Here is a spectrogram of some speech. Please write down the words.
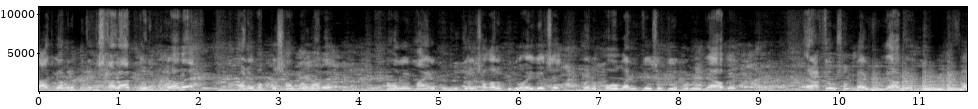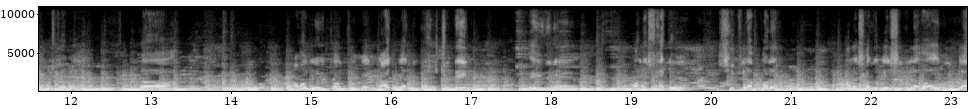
আজকে আমাদের পুজোটা সারা রাত ধরে পুজো হবে। অনেক ভক্ত সংগ্রাম হবে। আমাদের মায়ের পুণ্যের জল সকালে পুজো হয়ে গেছে। ওখানে ভোগ আনিতে এইসব দিয়ে পড়বে দেওয়া হবে। রাতেও সন্ধ্যায় দেওয়া হবে। সমস্ত হবে। তা সিদ্ধিলাভ করেন। অনেক সাধকের সিদ্ধিলাভ হয় এই দিনটা।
